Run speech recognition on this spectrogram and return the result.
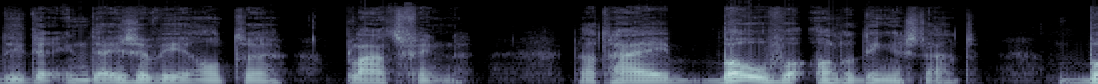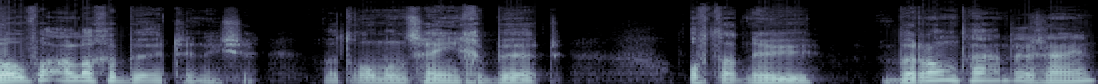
die er in deze wereld uh, plaatsvinden. Dat Hij boven alle dingen staat, boven alle gebeurtenissen, wat er om ons heen gebeurt. Of dat nu brandhaarden zijn,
